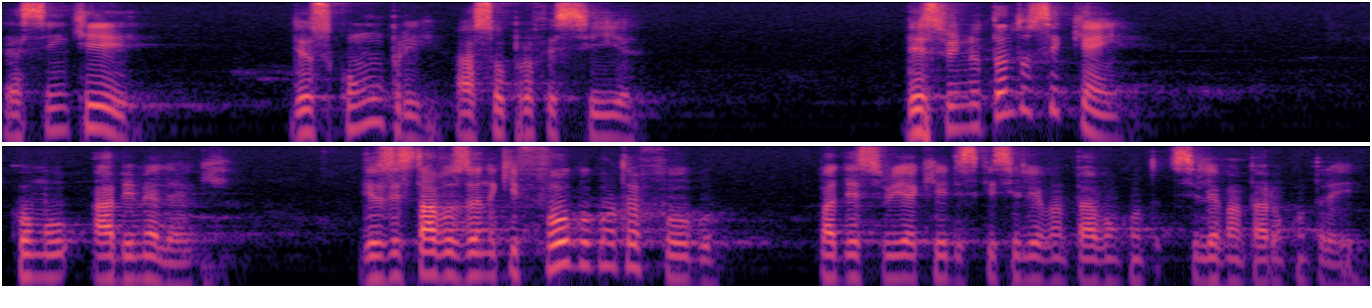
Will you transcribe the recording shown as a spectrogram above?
É assim que Deus cumpre a sua profecia, destruindo tanto Siquém como Abimeleque. Deus estava usando aqui fogo contra fogo para destruir aqueles que se, levantavam, se levantaram contra ele.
